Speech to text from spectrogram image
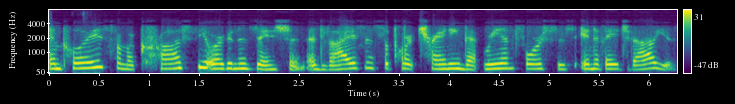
Employees from across the organization advise and support training that reinforces InnovAge values,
